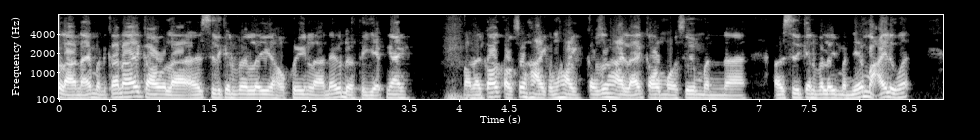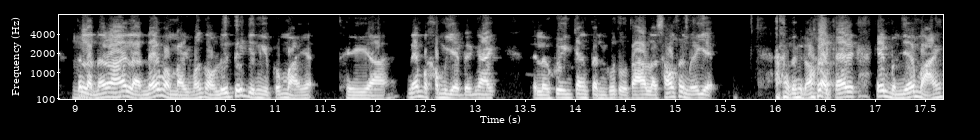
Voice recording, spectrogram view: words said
là nãy mình có nói câu là ở Silicon Valley họ khuyên là nếu được thì dẹp ngay. Và lại có câu số 2 cũng hay câu số 2 là cái câu hồi xưa mình à, ở Silicon Valley mình nhớ mãi luôn á. Tức ừ. là nó nói là nếu mà mày vẫn còn lưới tiếc doanh nghiệp của mày á thì à, nếu mà không dẹp được ngay thì lời khuyên chân tình của tụi tao là 6 tháng nữa dẹp đó là cái cái mình nhớ mãi.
